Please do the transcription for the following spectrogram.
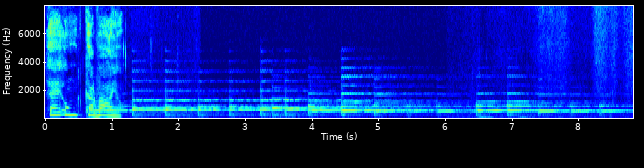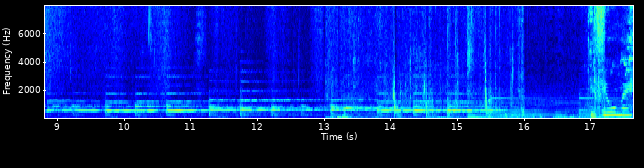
È un calvario. Il fiume,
